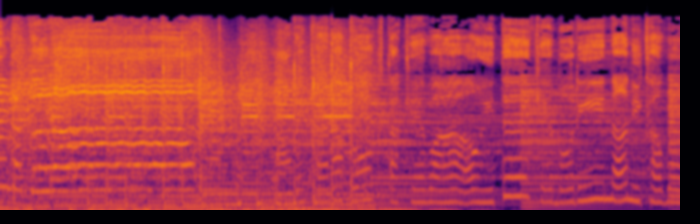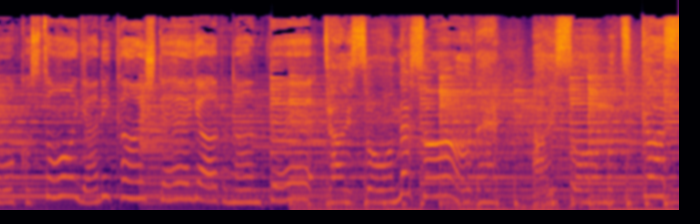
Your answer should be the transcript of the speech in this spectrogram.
いんだからあれから僕だけは置いてけぼり何かをこそやり返してやるなんて大層なそうで愛想もつかさ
